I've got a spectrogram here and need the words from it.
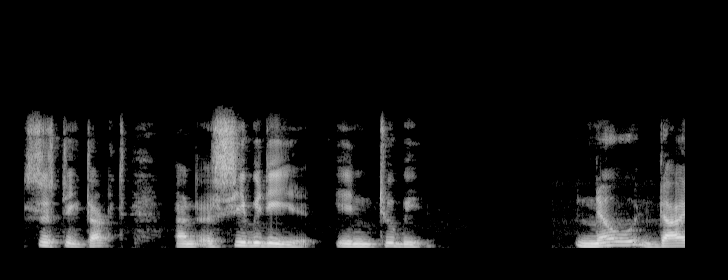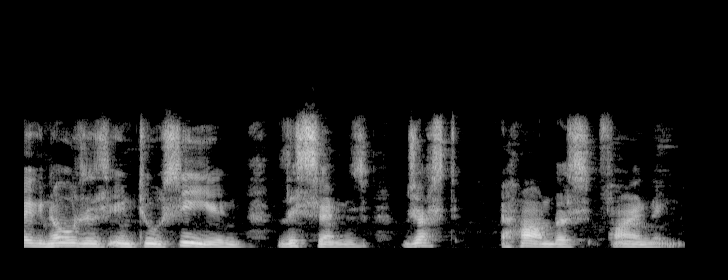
cystic duct and CBD in 2B. No diagnosis in 2C in this sense, just a harmless finding.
